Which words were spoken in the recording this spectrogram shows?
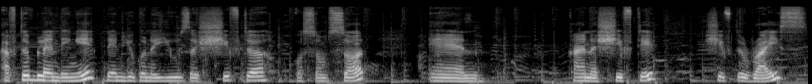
After blending it, then you're going to use a shifter or some salt and kind of shift it shift the rice.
